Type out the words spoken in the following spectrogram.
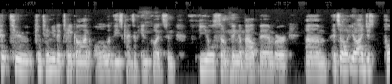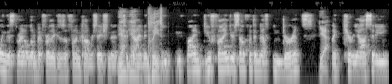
to, to continue to take on all of these kinds of inputs and feel something Mhm. about them or um, and so you know I just pulling this thread a little bit further because it's a fun conversation to, Yeah, to yeah, dive into. please. Do you, do you find do you find yourself with enough endurance? Yeah. like curiosity,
